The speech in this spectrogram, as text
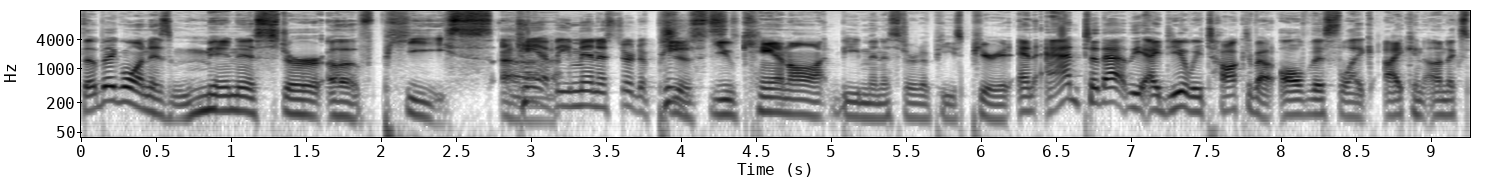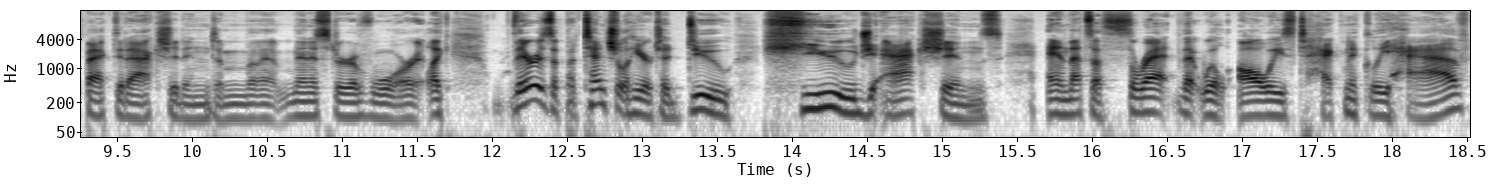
The big one is Minister of Peace. Uh, Can't be minister to peace. Just you cannot be Minister of Peace. Period. And add to that the idea we talked about all this like I can unexpected action into Minister of War. Like there is a potential here to do huge actions, and that's a threat that we'll always technically have.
